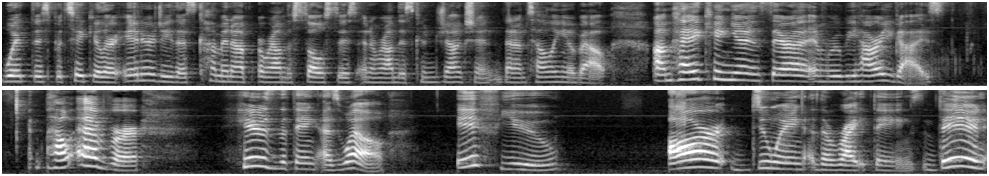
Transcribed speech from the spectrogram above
with this particular energy that's coming up around the solstice and around this conjunction that I'm telling you about. Um, hey, Kenya and Sarah and Ruby, how are you guys? However, here's the thing as well. If you are doing the right things, then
